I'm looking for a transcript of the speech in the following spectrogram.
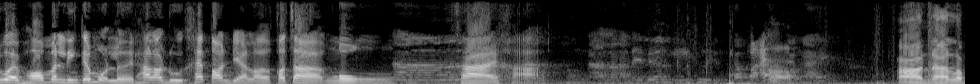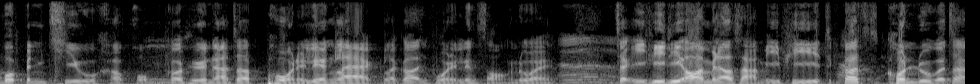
ด้วยเพราะมันลิงก์กันหมดเลย ถ้าเราดูแค่ตอนเดียวเราก็จะงงอ่าใช่ค่ะ ของน้าล่ะในเรื่องนี้คือต้องมายังไง อ่านาระบบเป็นคิวครับผมก็คือนาจะโผล่ในเรื่องแรกแล้วก็โผล่ในเรื่องสองด้วย อ่า จาก EP ที่ออนไปแล้ว 3 EP ก็คนดูก็จะ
